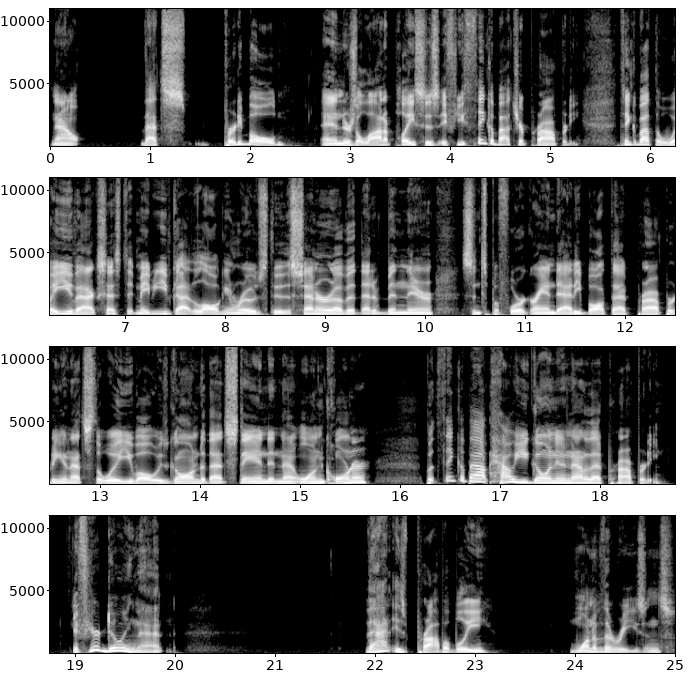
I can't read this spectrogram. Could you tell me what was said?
Now, that's pretty bold. And there's a lot of places, if you think about your property, think about the way you've accessed it. Maybe you've got logging roads through the center of it that have been there since before granddaddy bought that property, and that's the way you've always gone to that stand in that one corner. But think about how you go in and out of that property. If you're doing that, that is probably one of the reasons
